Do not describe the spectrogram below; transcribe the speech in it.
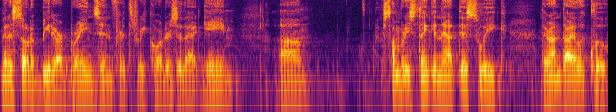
Minnesota beat our brains in for three quarters of that game. Um, if somebody's thinking that this week, they're on dial a clue.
